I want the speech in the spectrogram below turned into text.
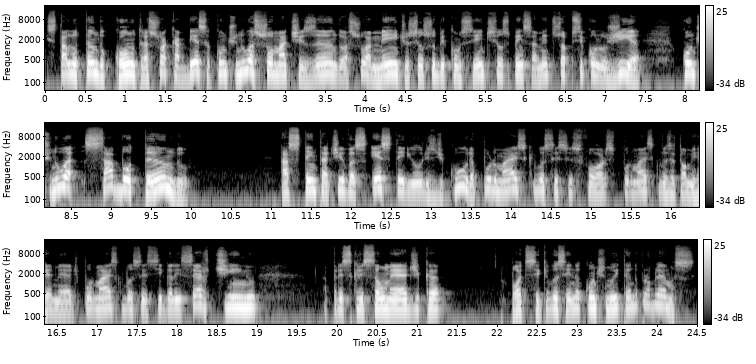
está lutando contra, a sua cabeça continua somatizando, a sua mente, o seu subconsciente, seus pensamentos, sua psicologia continua sabotando as tentativas exteriores de cura, por mais que você se esforce, por mais que você tome remédio, por mais que você siga ali certinho a prescrição médica, pode ser que você ainda continue tendo problemas,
